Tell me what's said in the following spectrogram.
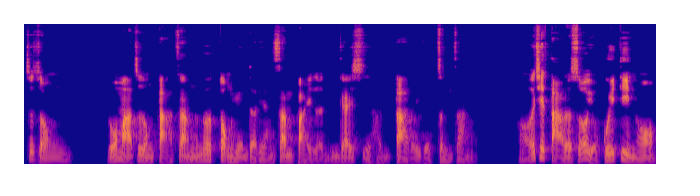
这种罗马这种打仗能够动员的两三百人，应该是很大的一个阵仗哦。而且打的时候有规定哦，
